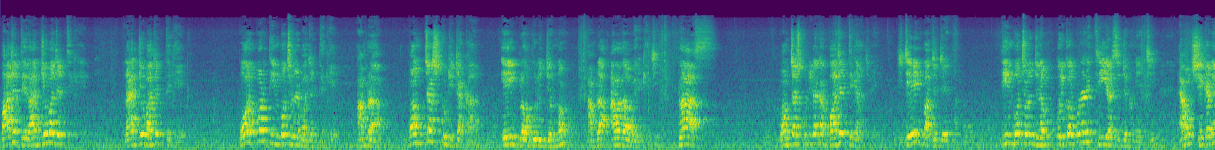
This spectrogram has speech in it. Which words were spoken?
বাজেটে রাজ্য বাজেট থেকে, রাজ্য বাজেট থেকে, পরপর তিন বছরের বাজেট থেকে আমরা পঞ্চাশ কোটি টাকা এই ব্লকগুলির জন্য আমরা আলাদাভাবে রেখেছি। প্লাস পঞ্চাশ কোটি টাকা বাজেট থেকে আসবে। স্টেট বাজেটের তিন বছরের জন্য এবং পরিকল্পনার থ্রি ইয়ার্সের জন্য নিয়েছি। এবং সেখানে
